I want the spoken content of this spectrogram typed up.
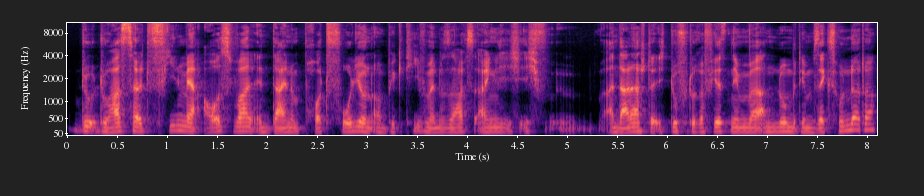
du, du hast halt viel mehr Auswahl in deinem Portfolio und Objektiven. Wenn du sagst, eigentlich, ich, ich an deiner Stelle, du fotografierst, nehmen wir an, nur mit dem 600er und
